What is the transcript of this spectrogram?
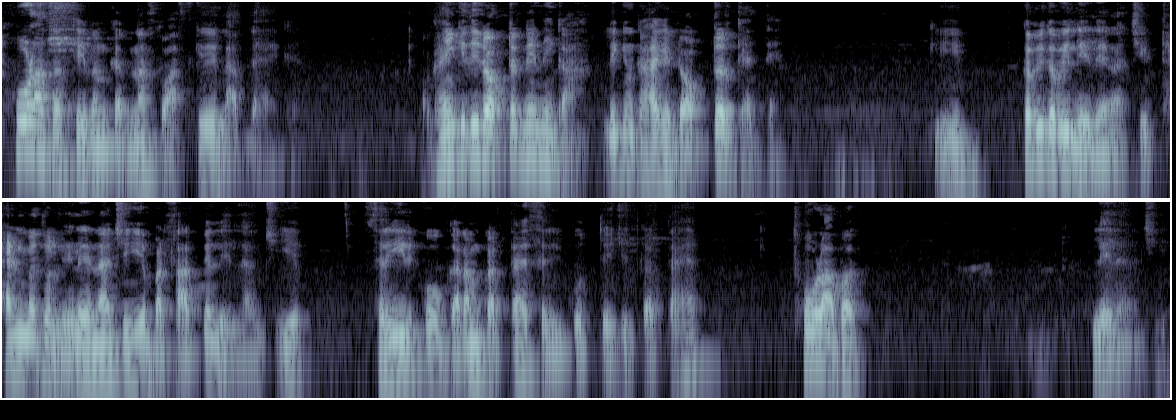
थोड़ा सा सेवन करना स्वास्थ्य के लिए लाभदायक है। और कहीं किसी डॉक्टर ने नहीं कहा, लेकिन कहा कि डॉक्टर कहते हैं कि कभी कभी ले लेना चाहिए, ठंड में तो ले लेना चाहिए, बरसात में ले लेना चाहिए। शरीर को गर्म करता है, शरीर को उत्तेजित करता है, थोड़ा बहुत ले लेना चाहिए।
